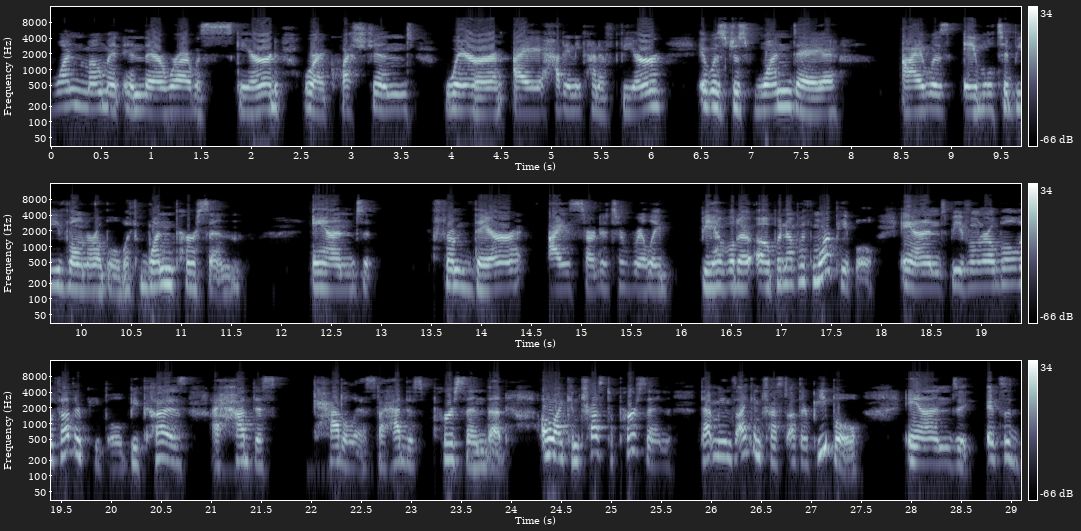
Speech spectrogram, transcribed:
one moment in there where I was scared, where I questioned, where I had any kind of fear. It was just one day I was able to be vulnerable with one person. And from there, I started to really be able to open up with more people and be vulnerable with other people because I had this catalyst. I had this person that, oh, I can trust a person. That means I can trust other people. And it's a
